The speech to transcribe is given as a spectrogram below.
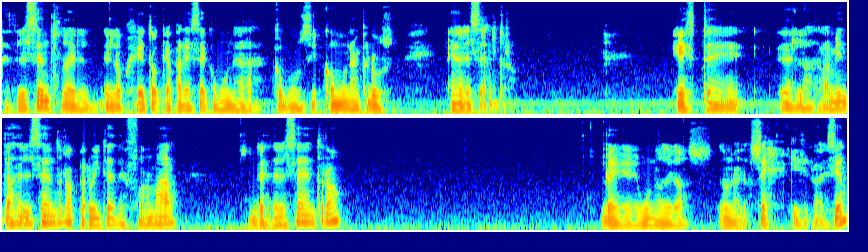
desde el centro del, objeto que aparece como una, como, como una cruz en el centro. Este desde las herramientas del centro nos permite deformar desde el centro de uno de los, de uno de los ejes quisiera decir.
